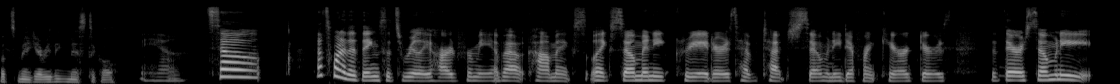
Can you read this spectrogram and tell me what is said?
Let's make everything mystical. Yeah. So that's one of the things that's really hard for me about comics. Like, so many creators have touched so many different characters that there are so many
